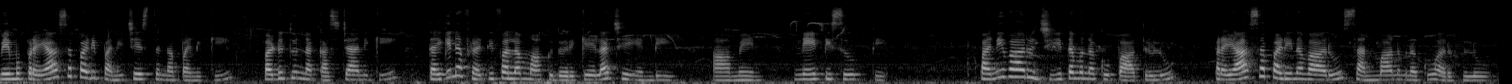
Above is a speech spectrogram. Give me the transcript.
మేము ప్రయాసపడి పనిచేస్తున్న పనికి పడుతున్న కష్టానికి తగిన ప్రతిఫలం మాకు దొరికేలా చేయండి. ఆమెన్. నేటి సూక్తి. పనివారు జీతమునకు పాత్రులు ప్రయాసపడిన వారు సన్మానమునకు అర్హులు.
